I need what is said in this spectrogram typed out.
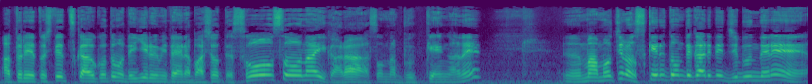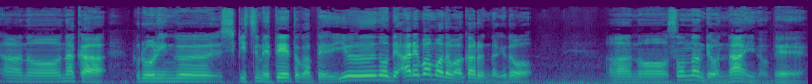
アトリエとして使うこともできるみたいな場所ってそうそうないから、そんな物件がね。うん、まあもちろんスケルトンで借りて自分でね、あの、なんか、フローリング敷き詰めてとかっていうのであればまだわかるんだけど、あの、そんなんではないので、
